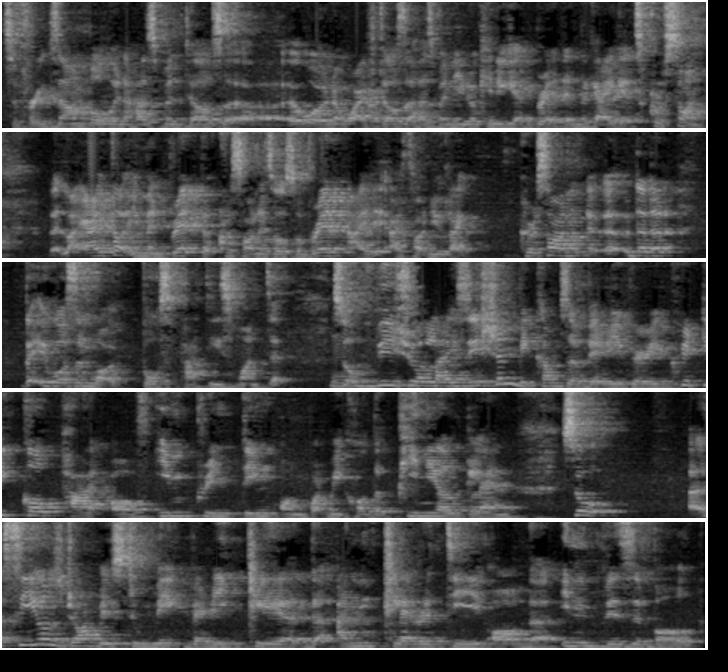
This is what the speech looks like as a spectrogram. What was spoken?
So, for example, when a husband tells, uh, or when a wife tells a husband, you know, can you get bread? And the guy gets croissant. But like, I thought you meant bread, but croissant is also bread. I, I thought you like croissant, uh, da, da, da. but it wasn't what both parties wanted. So mm. visualization becomes a very, very critical part of imprinting on what we call the pineal gland. So a CEO's job is to make very clear the unclarity or the invisible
